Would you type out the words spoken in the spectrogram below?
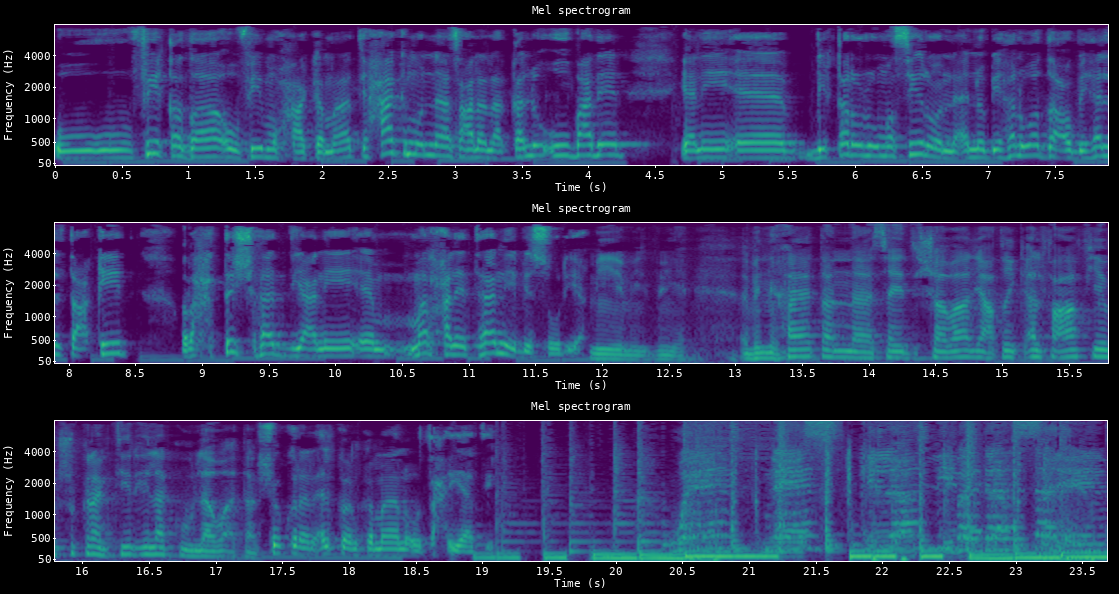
وفي قضاء وفي محاكمات يحاكموا الناس على الأقل وبعدين يعني آه، بيقرروا مصيرهم لأنه بهالوضع وبهالتعقيد رح تشهد يعني آه، مرحلة ثانية بسوريا. مية بالمية بالنهاية سيد الشبال يعطيك ألف عافية وشكرا كتير لك ولوقتك. شكرا لكم كمان وتحياتي. ناس كلها اللي بدا سلام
